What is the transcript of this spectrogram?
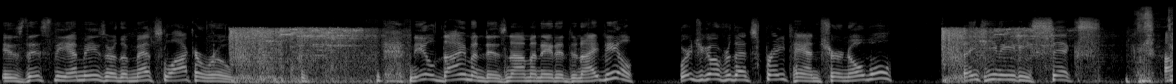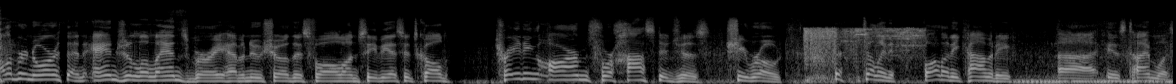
Is this the Emmys or the Mets locker room? Neil Diamond is nominated tonight. Neil, where'd you go for that spray tan? Chernobyl? 1986. Oliver North and Angela Lansbury have a new show this fall on CBS. It's called Trading Arms for Hostages, she wrote. Telling you, quality comedy uh, is timeless.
